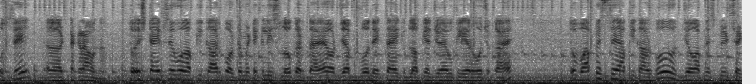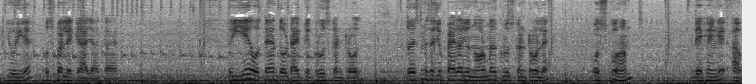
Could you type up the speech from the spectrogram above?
उससे टकराओ ना। तो इस टाइप से वो आपकी कार को ऑटोमेटिकली स्लो करता है और जब वो देखता है कि ब्लॉकेज जो है, वो क्लियर हो चुका है तो वापस से आपकी कार को जो आपने स्पीड सेट की हुई है, उस पर लेके आ जाता है। तो ये होते हैं दो टाइप के क्रूज कंट्रोल तो इसमें से जो पहला जो नॉर्मल क्रूज कंट्रोल है, उसको हम देखेंगे अब.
